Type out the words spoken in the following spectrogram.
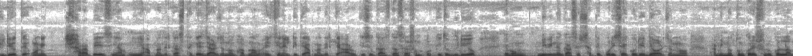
ভিডিওতে অনেক সাড়া পেয়েছি আমি আপনাদের কাছ থেকে, যার জন্য ভাবলাম এই চ্যানেলটিতে আপনাদেরকে আরও কিছু গাছগাছরা সম্পর্কিত ভিডিও এবং বিভিন্ন গাছের সাথে পরিচয় করিয়ে দেওয়ার জন্য আমি নতুন করে শুরু করলাম।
